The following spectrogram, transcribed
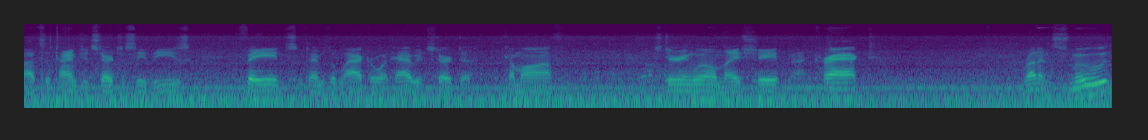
Lots of times you'd start to see these fade, sometimes the lacquer, or what have you would start to come off. Steering wheel, nice shape, not cracked. Running smooth.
